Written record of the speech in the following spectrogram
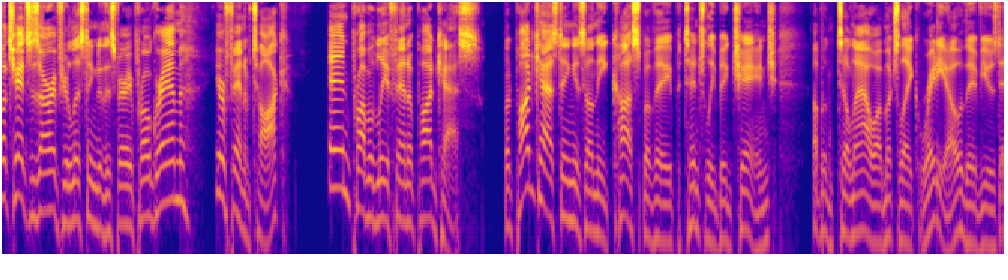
Well, chances are, if you're listening to this very program, you're a fan of talk and probably a fan of podcasts. But podcasting is on the cusp of a potentially big change. Up until now, uh, much like radio, they've used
